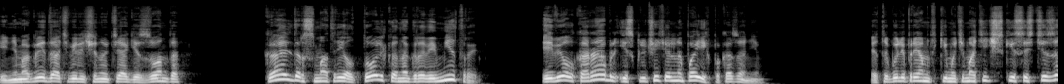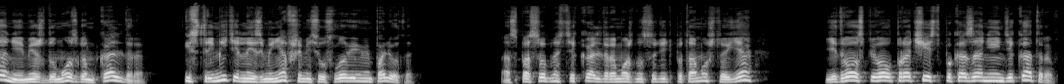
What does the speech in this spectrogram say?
и не могли дать величину тяги зонда. Кальдер смотрел только на гравиметры и вел корабль исключительно по их показаниям. Это были прямо-таки математические состязания между мозгом Кальдера и стремительно изменявшимися условиями полета. О способностях Кальдера можно судить потому, что я едва успевал прочесть показания индикаторов,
